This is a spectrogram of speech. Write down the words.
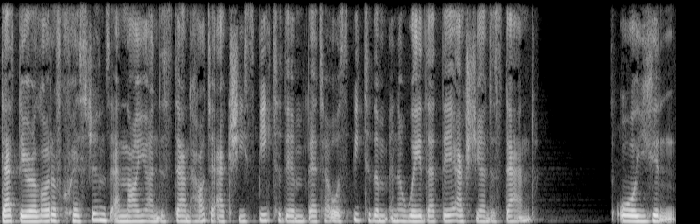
that there are a lot of questions, and now you understand how to actually speak to them better or speak to them in a way that they actually understand. Or you can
